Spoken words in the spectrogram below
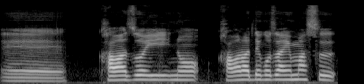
えー、川沿いの河原でございます。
